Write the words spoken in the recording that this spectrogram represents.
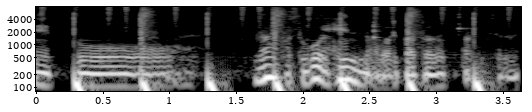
えっとなんかすごい変な終わり方だったんですよね。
